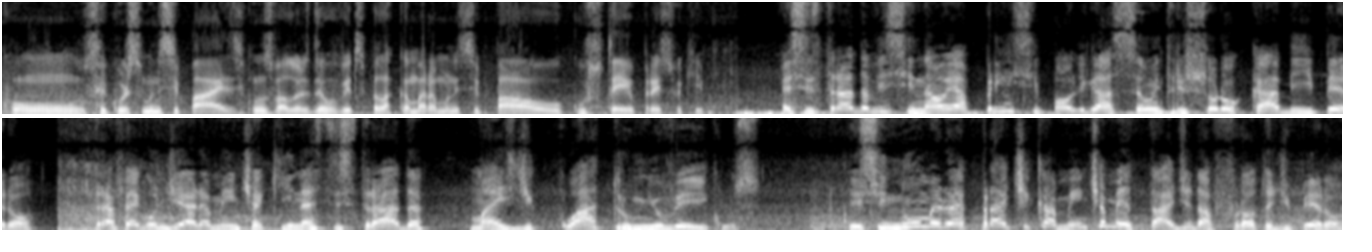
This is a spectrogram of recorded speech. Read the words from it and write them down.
com os recursos municipais e com os valores devolvidos pela Câmara Municipal, o custeio para isso aqui. Essa estrada vicinal é a principal ligação entre Sorocaba e Iperó. Trafegam diariamente aqui nesta estrada mais de 4 mil veículos. Esse número é praticamente a metade da frota de Iperó.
